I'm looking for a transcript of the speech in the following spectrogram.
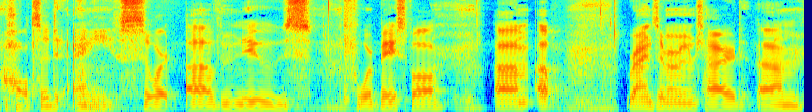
halted any sort of news for baseball. Um, oh, Ryan Zimmerman retired. Um,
